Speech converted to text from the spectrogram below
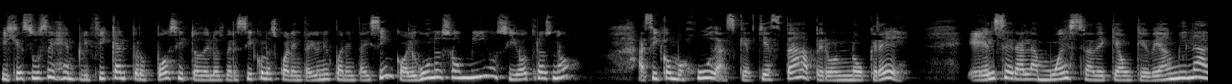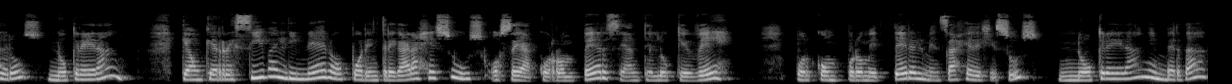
Y Jesús ejemplifica el propósito de los versículos 41 y 45. Algunos son míos y otros no. Así como Judas, que aquí está, pero no cree. Él será la muestra de que aunque vean milagros, no creerán. Que aunque reciba el dinero por entregar a Jesús, o sea, corromperse ante lo que ve, por comprometer el mensaje de Jesús, no creerán en verdad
